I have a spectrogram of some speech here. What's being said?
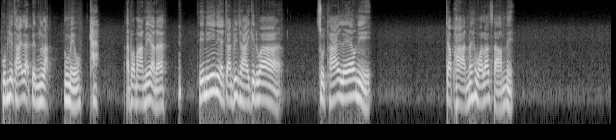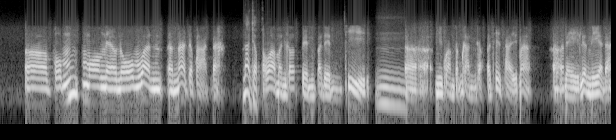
ภูมิใจไทยแหละเป็นหลักน้องเหมวค่ะอะประมาณเนี้ยนะ ทีนี้เนี่ยอาจารย์พิชัยคิดว่าสุดท้ายแล้วนี่ จะผ่านไหมวาระสามนี่เอ่อผมมองแนวโน้มว่าเอ่อน่าจะผ่านนะน่าจะเพราะว่ามันก็เป็นประเด็นที่อืมเอ่อมีความสำคัญกับประเทศไทยมากเอ่อ ในเรื่องนี้อะนะ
